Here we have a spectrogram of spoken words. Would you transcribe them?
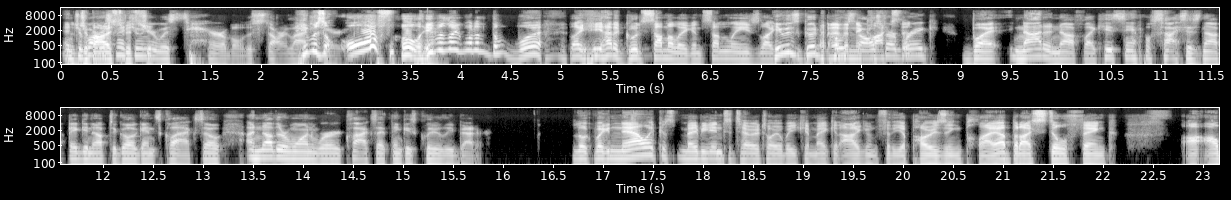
And Jabari, Jabari Smith, Smith, Jr. was terrible to start last. Year. He was year. awful. Yeah. He was like one of the worst. Like he had a good summer league, and suddenly he's like he was good post All Star break, but not enough. Like his sample size is not big enough to go against Clax. So another one where Clax I think is clearly better. Look, we're now it maybe into territory where you can make an argument for the opposing player, but I still think i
